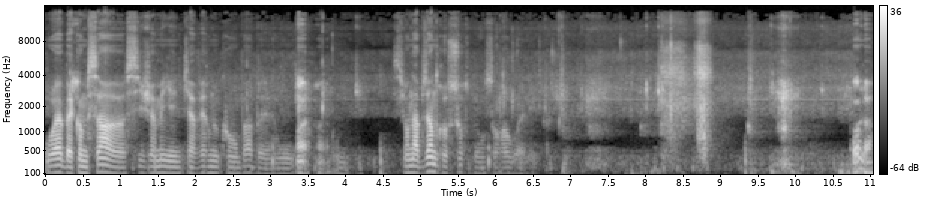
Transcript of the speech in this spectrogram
Ouais, ben comme ça, euh, si jamais il y a une caverne ou quoi en bas, ben, on- Ouais, ouais. on- si on a besoin de ressources, ben, on saura où aller. Oh là.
